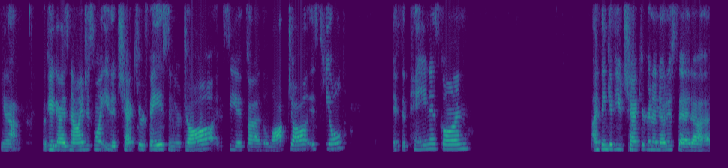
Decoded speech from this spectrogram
Yeah. Okay, guys, now I just want you to check your face and your jaw and see if uh, the lock jaw is healed, if the pain is gone. I think if you check, you're going to notice that uh,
